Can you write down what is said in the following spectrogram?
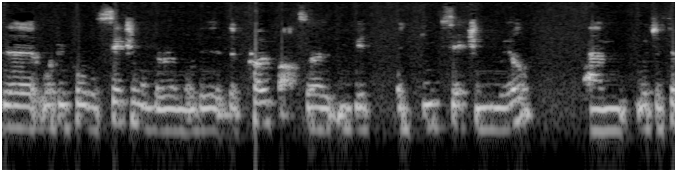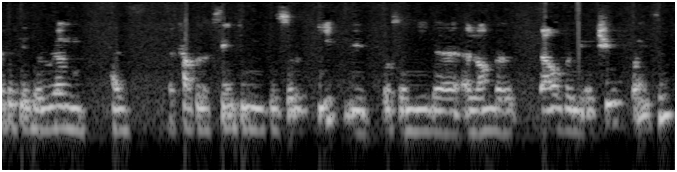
the what we call the section of the rim or the, the profile. So you get a deep section wheel, um, which is typically the rim has a couple of centimeters sort of deep. You also need a, a longer valve in your tube, for instance.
